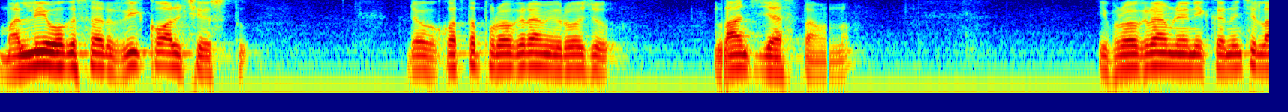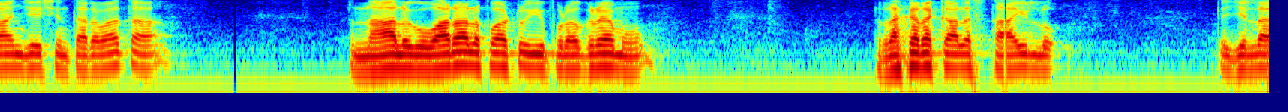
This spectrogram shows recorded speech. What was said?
మళ్ళీ ఒకసారి రీకాల్ చేస్తూ అంటే ఒక కొత్త ప్రోగ్రాం ఈరోజు లాంచ్ చేస్తూ ఉన్నాం. ఈ ప్రోగ్రాం నేను ఇక్కడ నుంచి లాంచ్ చేసిన తర్వాత నాలుగు వారాల పాటు ఈ ప్రోగ్రాము రకరకాల స్థాయిల్లో జిల్లా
